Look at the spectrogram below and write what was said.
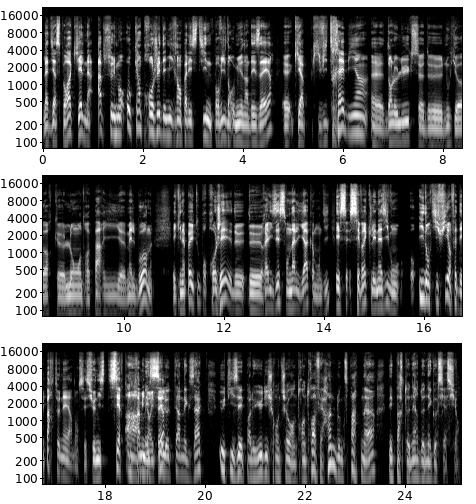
La diaspora qui, elle, n'a absolument aucun projet d'émigrer en Palestine pour vivre au milieu d'un désert, euh, qui, a, qui vit très bien dans le luxe de New York, Londres, Paris, euh, Melbourne, et qui n'a pas du tout pour projet de, de réaliser son alia, comme on dit. Et c'est vrai que les nazis vont identifier en fait des partenaires dans ces sionistes, certes Ah, mais c'est ultra-minoritaires, le terme exact utilisé par le Jüdisch Rundschau en 33, Verhandlungspartner, des partenaires de négociation.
